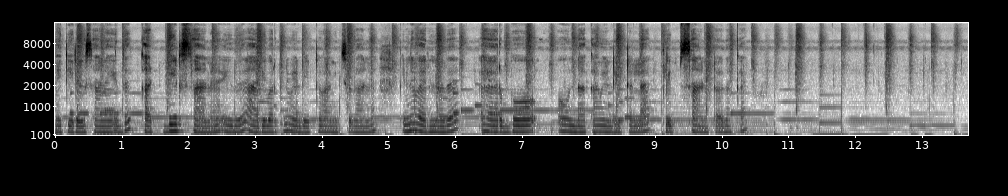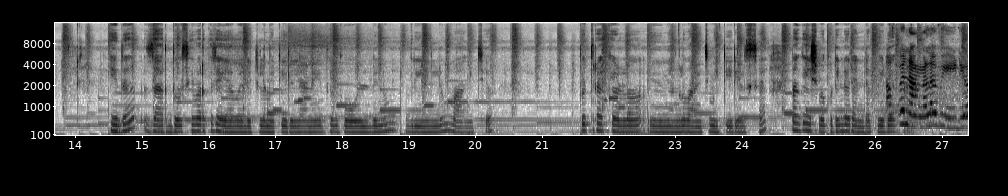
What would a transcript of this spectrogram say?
മെറ്റീരിയൽസാണ് ഇത് കട്ട് ബീഡ്സ് ആണ്. ഇത് ആരി വർക്കിന് വേണ്ടിയിട്ട് വാങ്ങിച്ചതാണ്. പിന്നെ വരുന്നത് എർബോ ഉണ്ടാക്കാൻ വേണ്ടിയിട്ടുള്ള ക്ലിപ്സ് ആണ് കേട്ടോ ഇതൊക്കെ. ഇത് ജർദോസി വർക്ക് ചെയ്യാൻ വേണ്ടിയിട്ടുള്ള മെറ്റീരിയലാണ് ഇത് ഗോൾഡിനും ഗ്രീനിലും വാങ്ങിച്ചു. അപ്പോൾ ഇത്രയൊക്കെ ഉള്ളൂ ഞങ്ങൾ വാങ്ങിച്ച മെറ്റീരിയൽസ് നമുക്ക് ഈശ്വക്കുട്ടീന്റെ ഒരു എന്റെ വീഡിയോ അപ്പോൾ ഞങ്ങളെ വീഡിയോ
